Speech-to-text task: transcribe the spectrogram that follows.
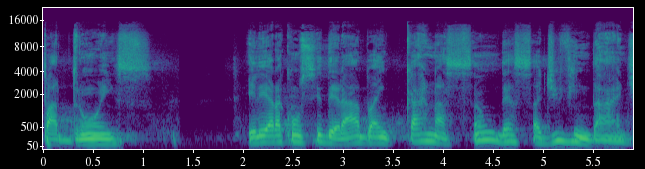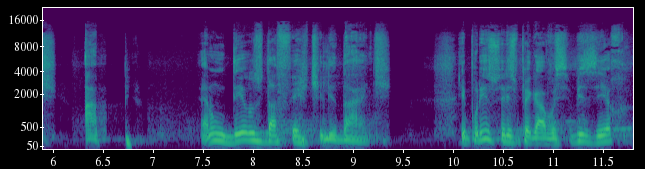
padrões, ele era considerado a encarnação dessa divindade, Ápia. Era um deus da fertilidade. E por isso eles pegavam esse bezerro,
